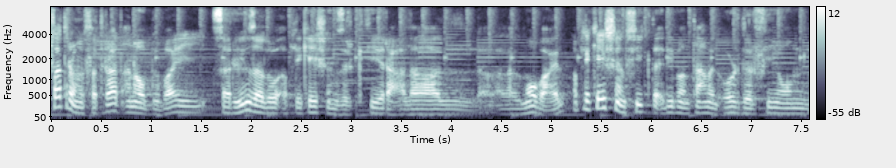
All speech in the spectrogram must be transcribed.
بفترة من الفترات أنا وبدبي صاروا ينزلوا applications كثير على ال- على الموبايل، application فيك تقريبا تعمل order فيهم ل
